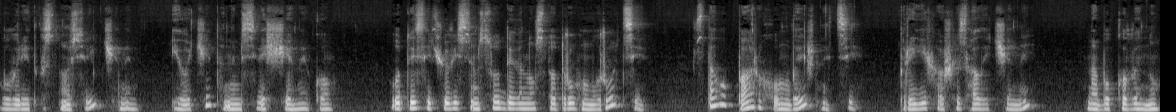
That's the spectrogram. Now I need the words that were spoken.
був рідкісно освіченим і очитаним священником. У 1892 році став парохом вижниці, приїхавши з Галичини на Буковину.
